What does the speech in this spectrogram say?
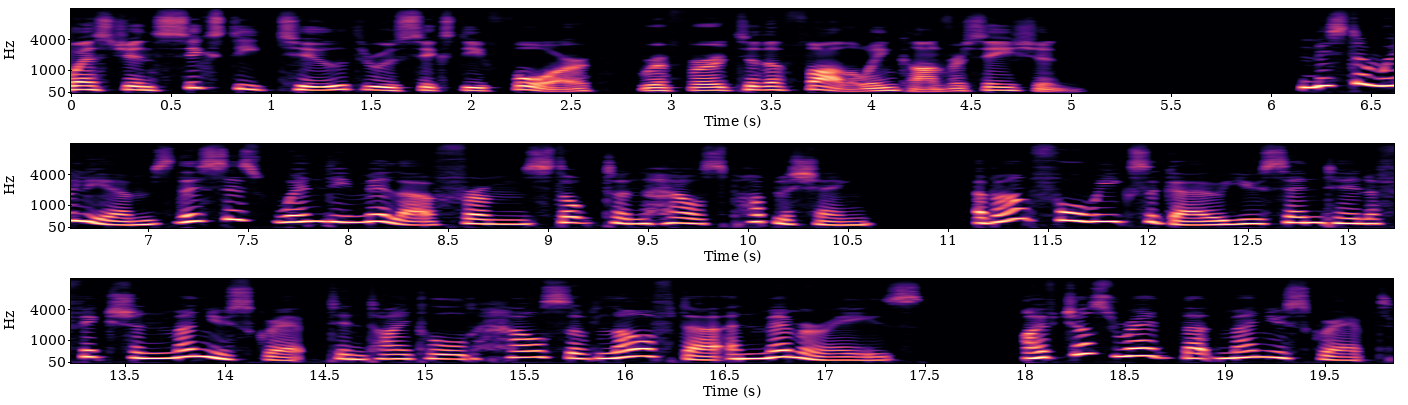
Questions 62 through 64 refer to the following conversation. Mr. Williams, this is Wendy Miller from Stockton House Publishing. About four weeks ago, you sent in a fiction manuscript entitled House of Laughter and Memories. I've just read that manuscript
